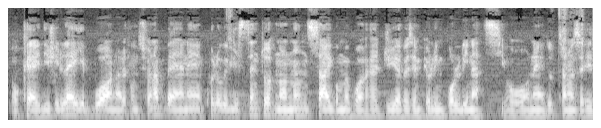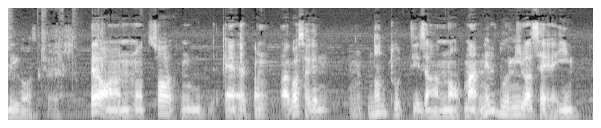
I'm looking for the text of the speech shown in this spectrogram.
ok, dici lei è buona, le funziona bene, quello che gli sta intorno non sai come può reagire, per esempio l'impollinazione, tutta una serie di cose. Certo. Però non so, è una cosa che non tutti sanno, ma nel 2006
